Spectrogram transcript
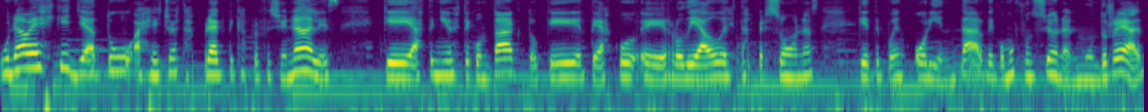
una vez que ya tú has hecho estas prácticas profesionales, que has tenido este contacto, que te has eh, rodeado de estas personas que te pueden orientar de cómo funciona el mundo real,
